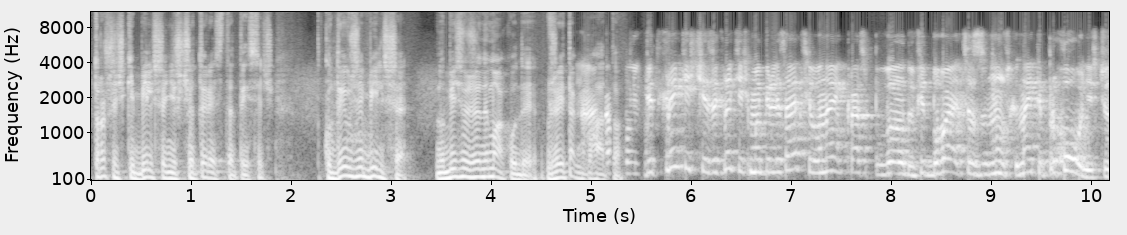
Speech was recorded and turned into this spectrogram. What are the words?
трошечки більше ніж 400 тисяч. Куди вже більше? Ну більше вже нема куди. Вже і так багато. Відкритість чи закритість мобілізації вона якраз відбувається з ну знаєте, прихованістю.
